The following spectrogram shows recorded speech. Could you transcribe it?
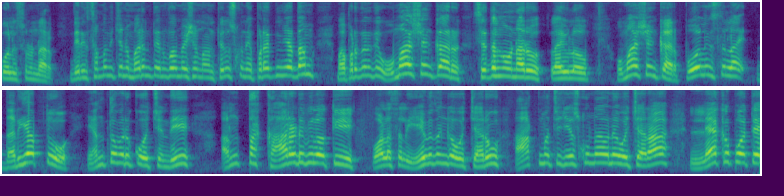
పోలీసులు ఉన్నారు. దీనికి సంబంధించిన మరింత ఇన్ఫర్మేషన్ మనం తెలుసుకునే ప్రయత్నం చేద్దాం. మా ప్రతినిధి ఉమాశంకర్ సిద్ధంగా ఉన్నారు లైవ్లో. ఉమాశంకర్ పోలీసుల దర్యాప్తు ఎంత ఎంతవరకు వచ్చింది? అంత కారడవిలోకి వాళ్ళు అసలు ఏ విధంగా వచ్చారు? ఆత్మహత్య చేసుకుందామనే వచ్చారా? లేకపోతే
